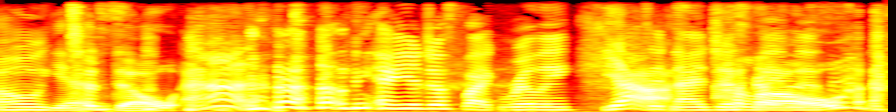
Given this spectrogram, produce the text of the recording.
Oh yes. to no end. and you're just like, really? Yeah, Didn't I just hello? say this?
